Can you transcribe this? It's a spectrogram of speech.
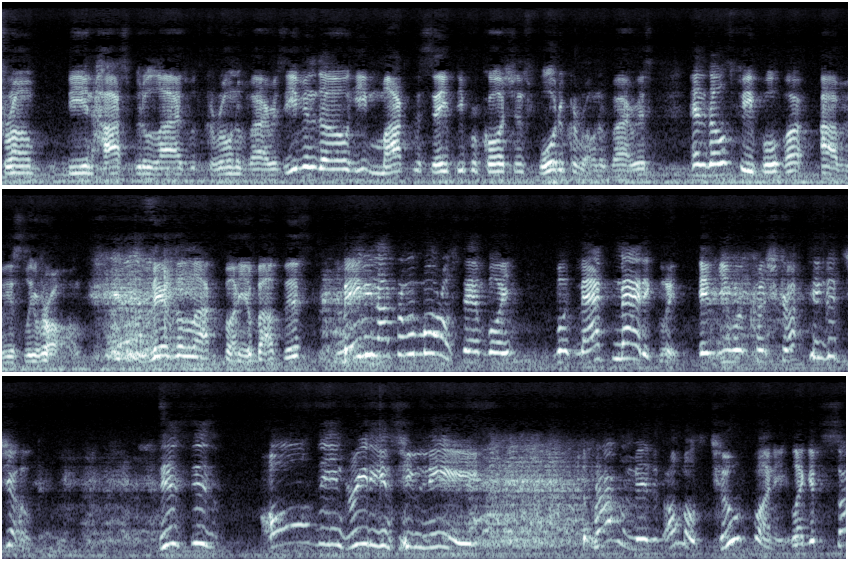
Trump being hospitalized with coronavirus, even though he mocked the safety precautions for the coronavirus. And those people are obviously wrong. There's a lot funny about this. Maybe not from a moral standpoint, but mathematically, if you were constructing a joke, this is all the ingredients you need. The problem is, it's almost too funny. Like, it's so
